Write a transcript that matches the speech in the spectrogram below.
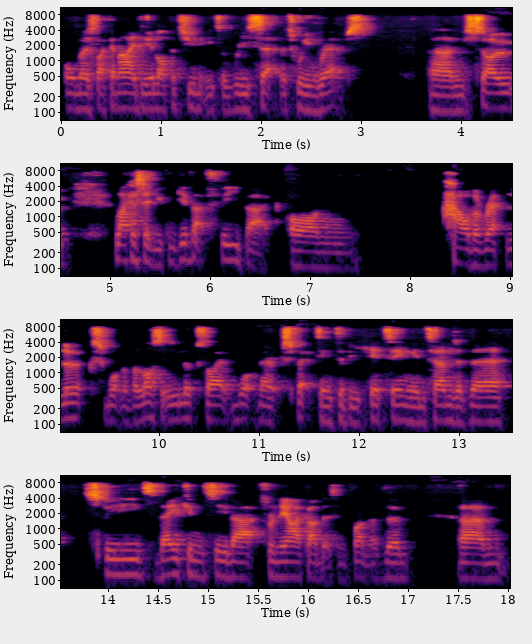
almost like an ideal opportunity to reset between reps. Um, so, like I said, you can give that feedback on how the rep looks, what the velocity looks like, what they're expecting to be hitting in terms of their speeds. They can see that from the iPad that's in front of them. Um,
